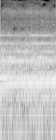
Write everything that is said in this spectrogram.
Other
